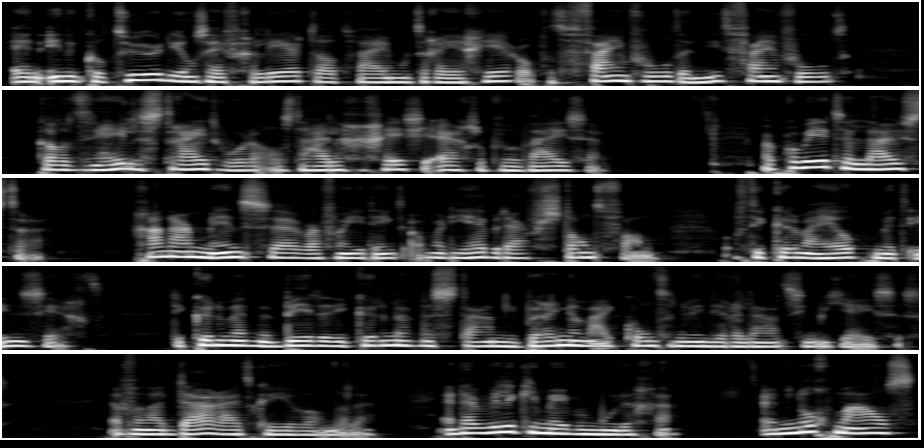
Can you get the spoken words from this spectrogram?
En in een cultuur die ons heeft geleerd dat wij moeten reageren op wat fijn voelt en niet fijn voelt, kan het een hele strijd worden als de Heilige Geest je ergens op wil wijzen. Maar probeer te luisteren. Ga naar mensen waarvan je denkt, oh, maar die hebben daar verstand van. Of die kunnen mij helpen met inzicht. Die kunnen met me bidden, die kunnen met me staan, die brengen mij continu in die relatie met Jezus. En vanuit daaruit kun je wandelen. En daar wil ik je mee bemoedigen. En nogmaals,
